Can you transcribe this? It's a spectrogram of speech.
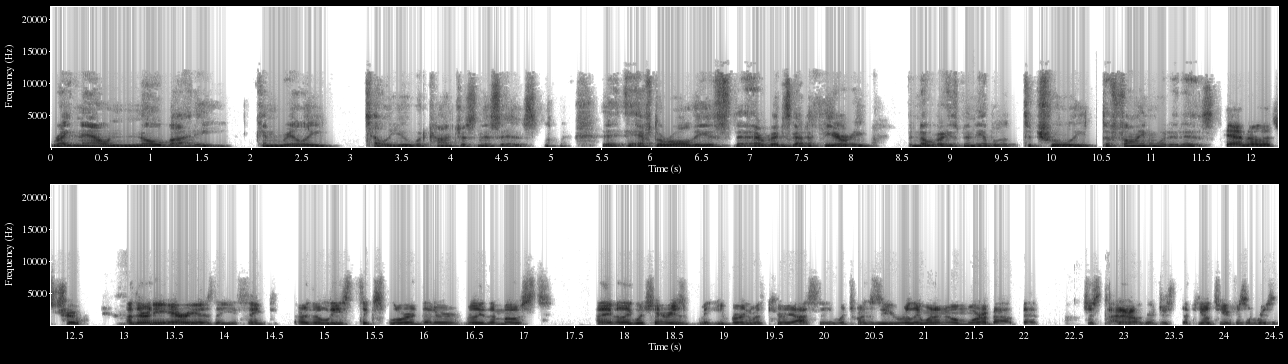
right now, nobody can really tell you what consciousness is. After all these, everybody's got a theory, but nobody's been able to, to truly define what it is. Yeah, no, that's true. Are there any areas that you think are the least explored that are really the most? I mean, like which areas make you burn with curiosity? Which ones do you really want to know more about that just, I don't know, they just appeal to you for some reason?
